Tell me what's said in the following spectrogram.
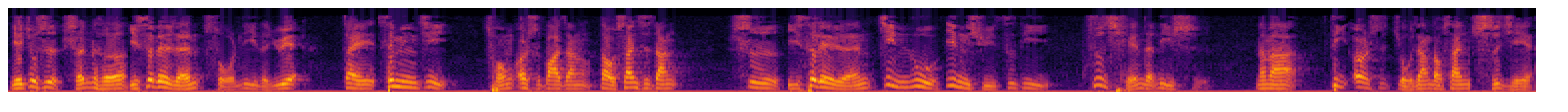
也就是神和以色列人所立的约。在生命记从二十八章到三十章，是以色列人进入应许之地。之前的历史，那么第二十九章到三十节，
